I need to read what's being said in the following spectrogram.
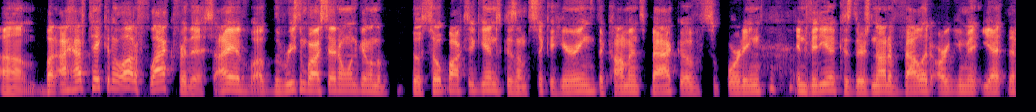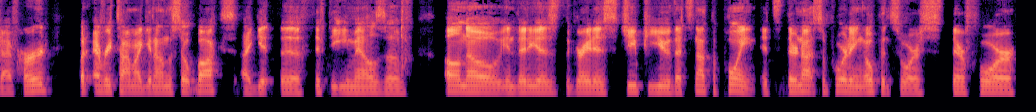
Um, but I have taken a lot of flack for this. I have uh, the reason why I say I don't want to get on the, the soapbox again is because I'm sick of hearing the comments back of supporting NVIDIA because there's not a valid argument yet that I've heard. But every time I get on the soapbox, I get the 50 emails of, oh no, NVIDIA is the greatest GPU. That's not the point. It's they're not supporting open source. Therefore,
